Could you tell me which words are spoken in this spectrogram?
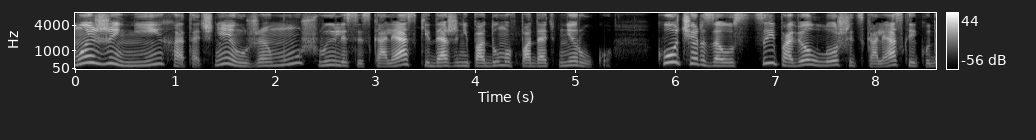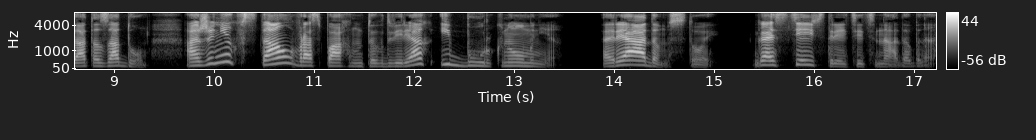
мой жених, а точнее уже муж, вылез из коляски, даже не подумав подать мне руку. Кучер за узцы повел лошадь с коляской куда-то за дом, а жених встал в распахнутых дверях и буркнул мне. «Рядом стой, гостей встретить надобно».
